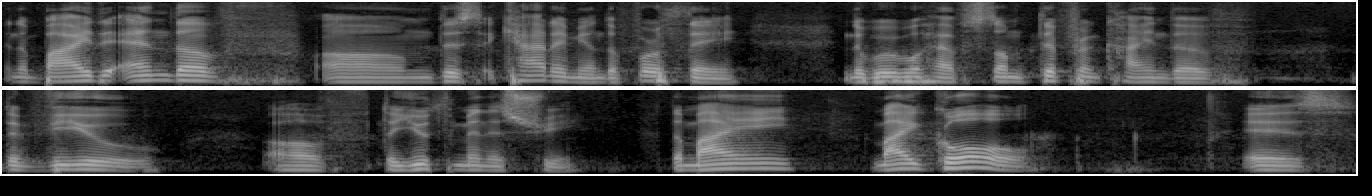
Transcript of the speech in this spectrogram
and by the end of um, this academy on the fourth day we will have some different kind of the view of the youth ministry. The my my goal is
